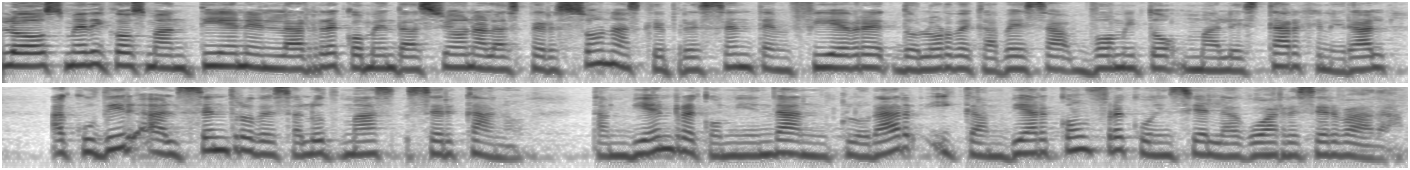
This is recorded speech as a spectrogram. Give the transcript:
Los médicos mantienen la recomendación a las personas que presenten fiebre, dolor de cabeza, vómito, malestar general, acudir al centro de salud más cercano. También recomiendan clorar y cambiar con frecuencia el agua reservada.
